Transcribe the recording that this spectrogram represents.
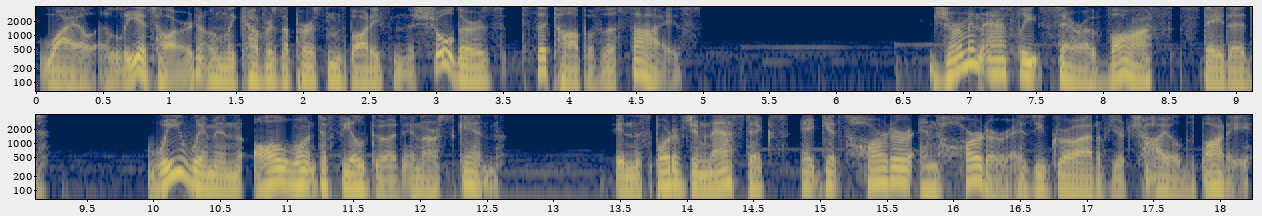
while a leotard only covers a person's body from the shoulders to the top of the thighs. German athlete Sarah Voss stated, We women all want to feel good in our skin. In the sport of gymnastics, it gets harder and harder as you grow out of your child's body.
